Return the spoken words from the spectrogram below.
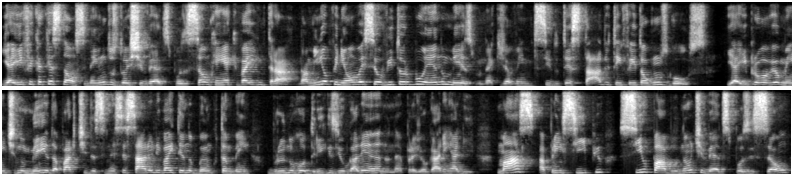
E aí fica a questão: se nenhum dos dois estiver à disposição, quem é que vai entrar? Na minha opinião, vai ser o Vitor Bueno mesmo, né? Que já vem sido testado e tem feito alguns gols. E aí, provavelmente, no meio da partida, se necessário, ele vai ter no banco também Bruno Rodrigues e o Galeano, né, para jogarem ali. Mas, a princípio, se o Pablo não tiver à disposição,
